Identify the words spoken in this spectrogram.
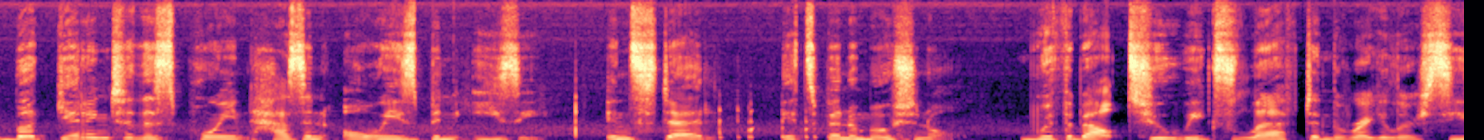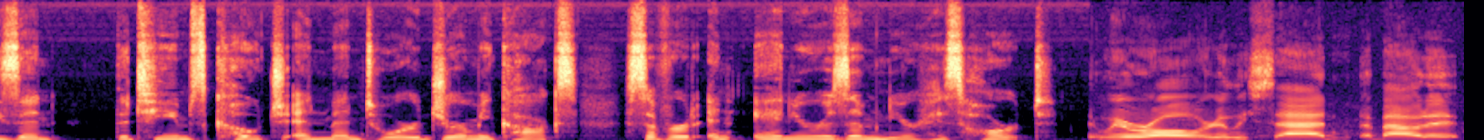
But getting to this point hasn't always been easy. Instead, it's been emotional. With about two weeks left in the regular season, the team's coach and mentor, Jeremy Cox, suffered an aneurysm near his heart. We were all really sad about it,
